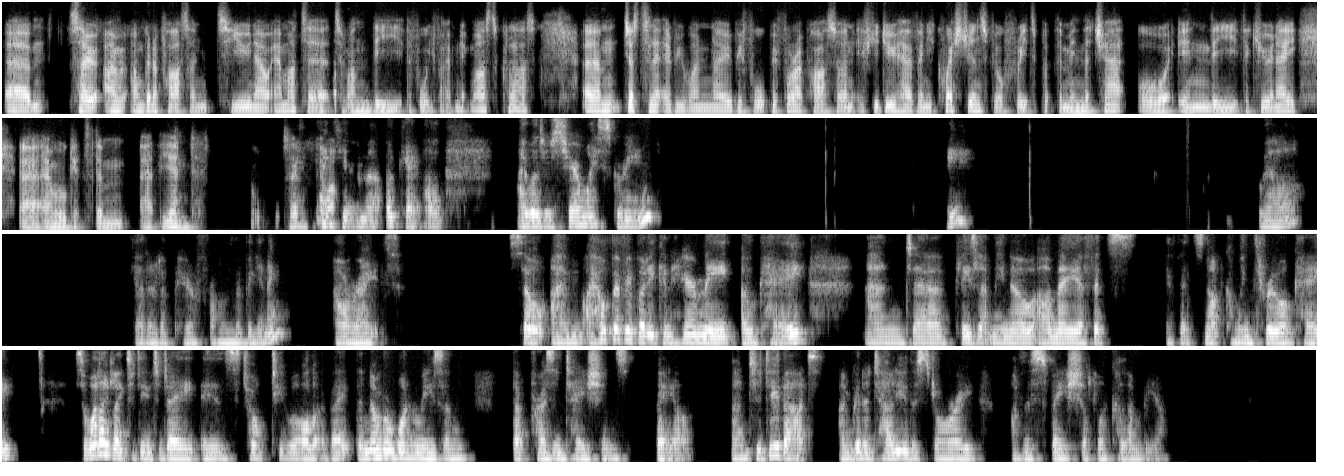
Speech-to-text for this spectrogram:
um, so I'm, I'm going to pass on to you now, Emma, to, to run the, the 45 minute masterclass. Um, just to let everyone know before before I pass on, if you do have any questions, feel free to put them in the chat or in the, the Q&A uh, and we'll get to them at the end. So, Thank you, Emma. Okay, I'll, I will just share my screen. Okay. Well, get it up here from the beginning. All right. So um, I hope everybody can hear me okay. And uh, please let me know, Ame, if it's if it's not coming through okay. So what I'd like to do today is talk to you all about the number one reason that presentations fail. And to do that, I'm going to tell you the story of the Space Shuttle Columbia.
